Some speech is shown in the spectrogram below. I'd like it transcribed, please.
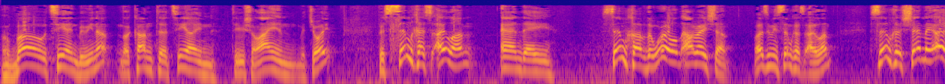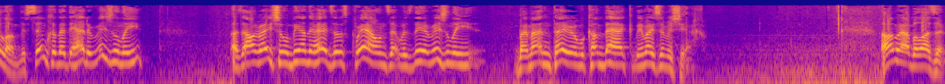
Ubo Tzion Birina, they'll come to Tzion, to Yerushalayim with joy. Simchas Eilam, and a Simcha of the world, Al Reisha. What does it mean, Simchas Eilam? Simcha Shemei Eilam, the Simcha that they had originally, as Al Reisha will be on their heads, those crowns that was there originally by Matan Torah will come back, B'Maisa Mashiach. Amr Abelazar.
